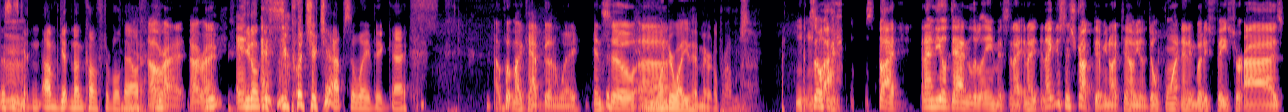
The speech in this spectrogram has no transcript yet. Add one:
this is Mm. getting i'm getting uncomfortable now Yeah. All right, all right. you, And- you don't get so- you put your chaps away big guy I put my cap gun away, and so uh, you wonder why you have marital problems. so I, so I, and I kneel down to little Amos, and I and I and I just instruct him. You know, I tell him, you know, don't point at anybody's face or eyes.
